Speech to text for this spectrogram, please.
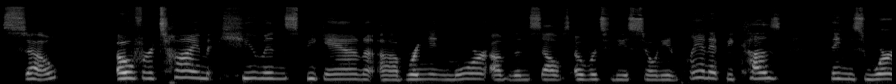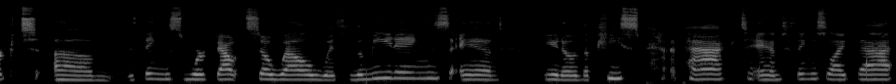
So, over time, humans began uh, bringing more of themselves over to the Astonian planet because things worked. Um, things worked out so well with the meetings and you know the peace pact and things like that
